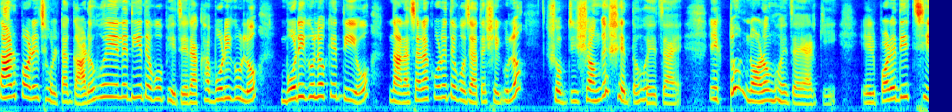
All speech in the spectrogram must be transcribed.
তারপরে ঝোলটা গাঢ় হয়ে এলে দিয়ে দেবো ভেজে রাখা বড়িগুলো। বড়িগুলোকে দিয়েও নাড়াচাড়া করে দেবো যাতে সেগুলো সবজির সঙ্গে সেদ্ধ হয়ে যায়। একটু নরম হয়ে যায় আর কি। এরপরে দিচ্ছি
